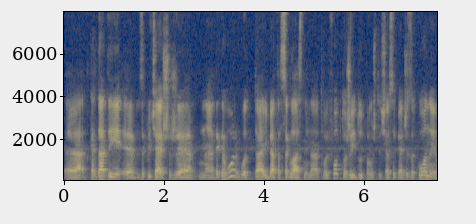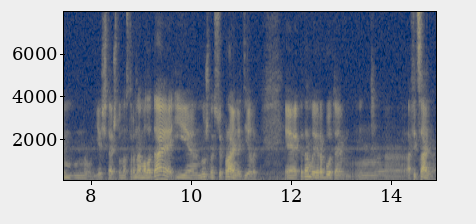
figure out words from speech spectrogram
э, когда ты э, заключаешь уже э, договор, вот, да, ребята согласны на твой ФОП, тоже идут, потому что сейчас, опять же, законы, ну, я считаю, что у нас страна молодая, и нужно все правильно делать. Когда мы работаем официально,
